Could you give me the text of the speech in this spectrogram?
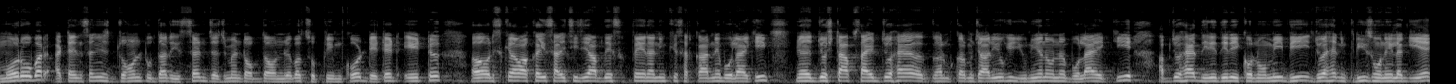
moreover attention is drawn to the recent judgement of the honourable Supreme Court dated eight और इसके अलावा कई सारी चीज़ें आप देख सकते हैं। यानी कि सरकार ने बोला है कि जो स्टाफ साइड जो है कर्मचारियों की यूनियन उन्होंने बोला है कि अब जो है धीरे धीरे इकोनॉमी भी जो है इंक्रीज़ होने लगी है,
